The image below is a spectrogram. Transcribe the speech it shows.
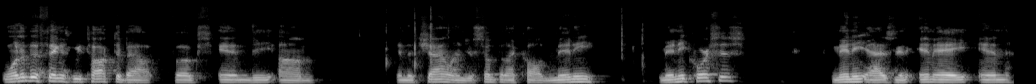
one of the things we talked about, folks, in the um, in the challenge is something I called mini mini courses. Mini as in M A N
